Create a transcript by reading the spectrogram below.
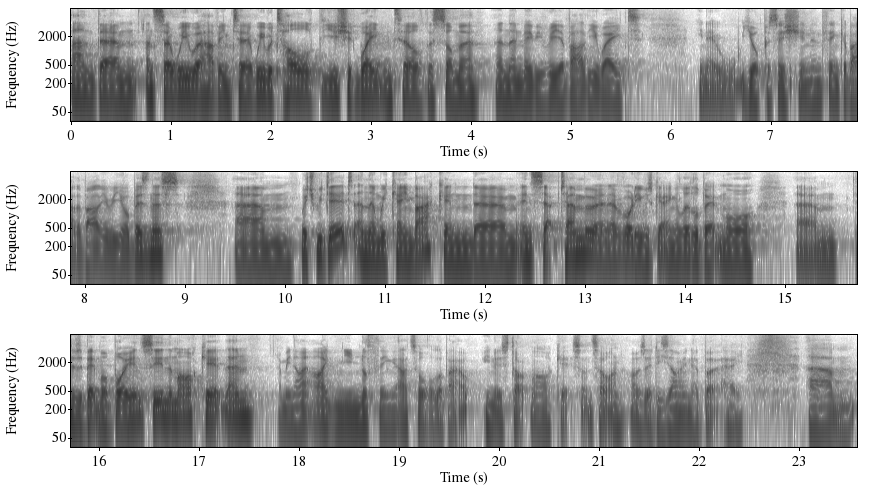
and um, and so we were having to. We were told you should wait until the summer and then maybe reevaluate you know your position and think about the value of your business, um, which we did, and then we came back and um, in September, and everybody was getting a little bit more. Um, there was a bit more buoyancy in the market then. I mean, I, I, knew nothing at all about you know stock markets and so on. I was a designer, but hey. Um,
